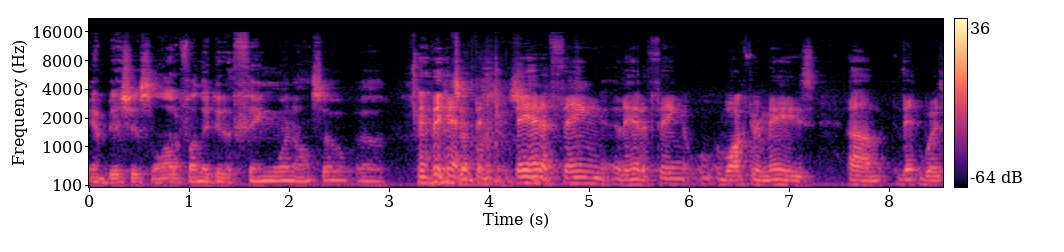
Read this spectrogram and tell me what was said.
ambitious and a lot of fun. They did a thing one also. Uh, they, had a. They had a thing. They had a thing walk through maze um, that was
